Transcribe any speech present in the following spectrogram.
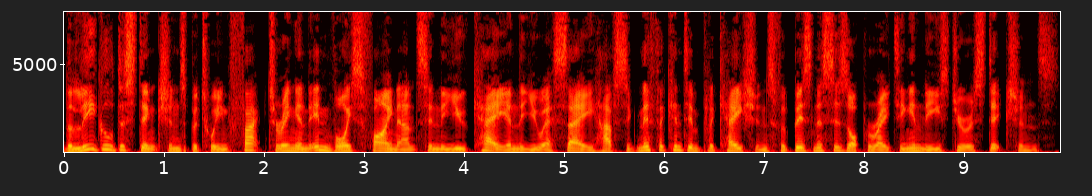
The legal distinctions between factoring and invoice finance in the UK and the USA have significant implications for businesses operating in these jurisdictions.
